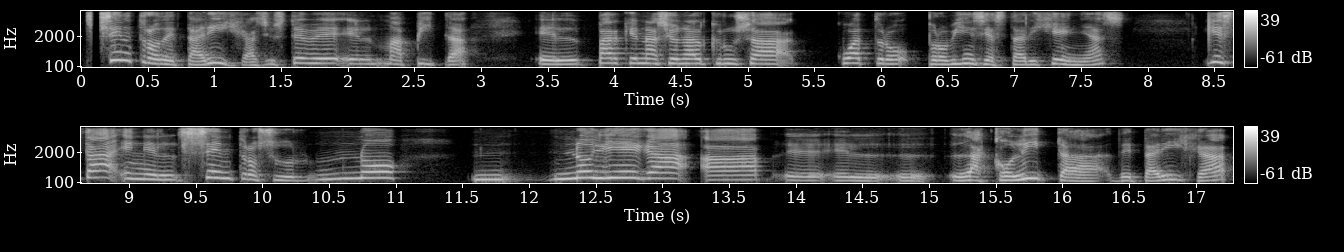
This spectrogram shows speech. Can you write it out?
centro de Tarija. Si usted ve el mapita, el parque nacional cruza cuatro provincias tarijeñas y está en el centro sur. No, no llega a la colita de Tarija,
